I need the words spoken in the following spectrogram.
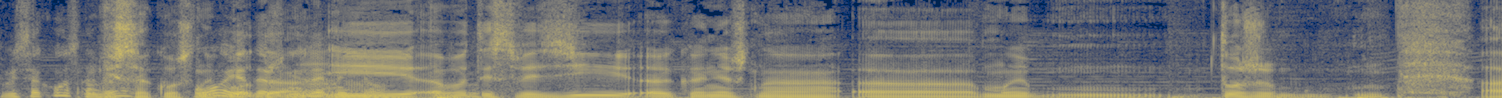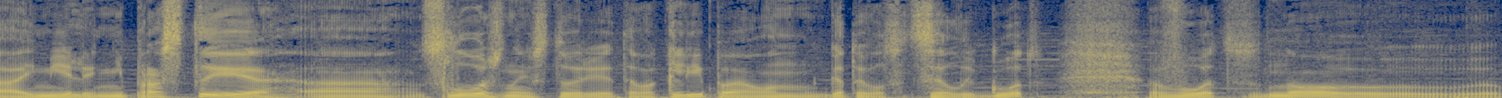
високосный, да? Високосный я год, да. И в этой связи, э, конечно, э, мы тоже а, имели непростые, а, сложные истории этого клипа. Он готовился целый год, вот. Но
